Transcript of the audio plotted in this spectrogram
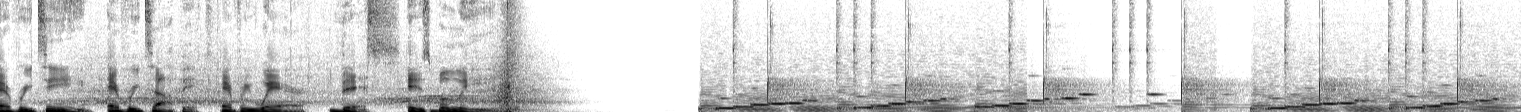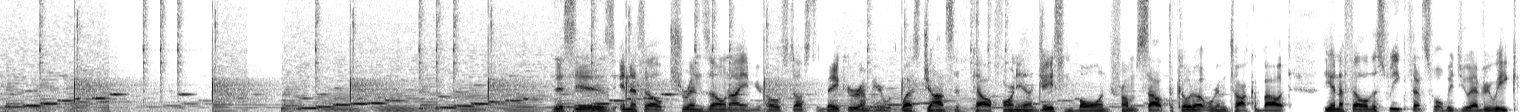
Every team, every topic, everywhere. This is Bleav. This is NFL Trend Zone. I am your host, Dustin Baker. I'm here with Wes Johnson, California, Jason Boland from South Dakota. We're going to talk about the NFL this week. That's what we do every week.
